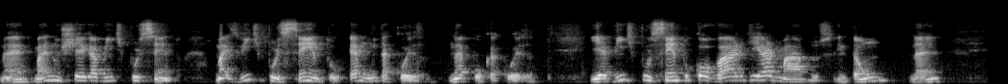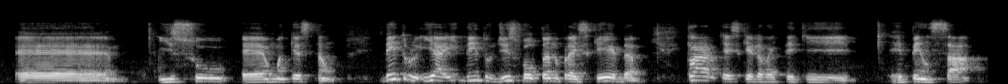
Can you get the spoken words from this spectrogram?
né? Mas não chega a 20%. Mas 20% é muita coisa, não é pouca coisa. E é 20% covarde e armados. Então, né, é, isso é uma questão. Dentro, e aí, dentro disso, voltando para a esquerda, claro que a esquerda vai ter que repensar,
